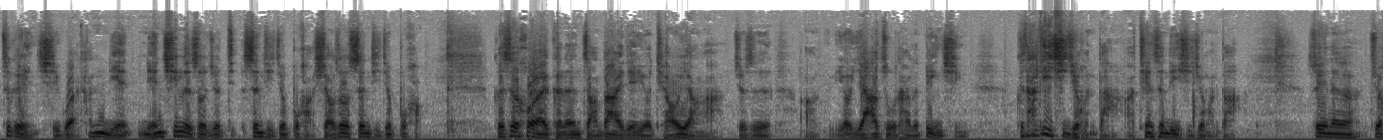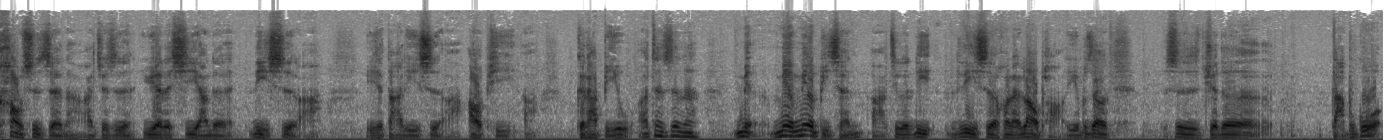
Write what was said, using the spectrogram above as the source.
这个很奇怪。他年年轻的时候就身体就不好，小时候身体就不好，可是后来可能长大一点有调养啊，就是啊有压住他的病情，可他力气就很大啊，天生力气就很大，所以呢，就好事者呢啊，就是约了西洋的力士了啊，一些大力士啊，奥皮啊，跟他比武啊，但是呢，没有没有没有比成啊，这个力力士后来绕跑，也不知道。是觉得打不过，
